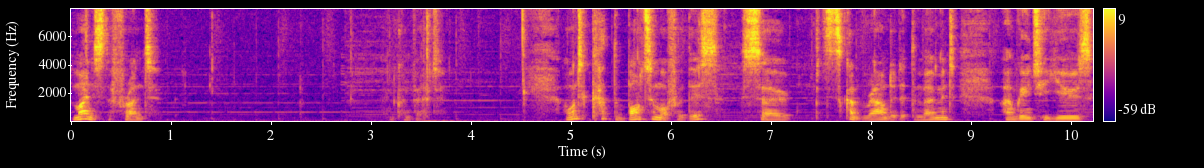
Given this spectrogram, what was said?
minus the front and convert. I want to cut the bottom off of this, so it's kind of rounded at the moment. I'm going to use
